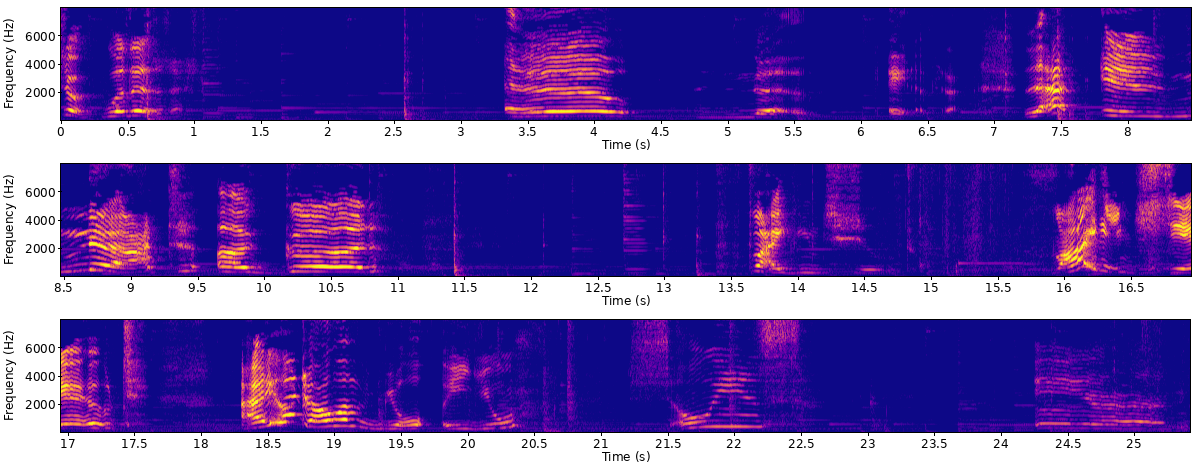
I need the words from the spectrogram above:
So, what is it? Oh, no. Caleb That is not a good fighting suit. Fighting suit? I don't know if you, sewings and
